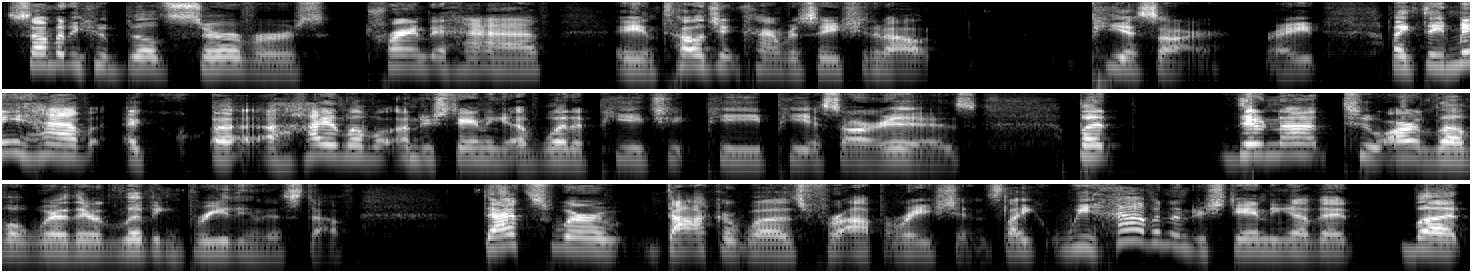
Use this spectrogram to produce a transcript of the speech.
somebody who builds servers trying to have a intelligent conversation about PSR, right? Like they may have a, a high level understanding of what a PHP PSR is, but they're not to our level where they're living, breathing this stuff. That's where Docker was for operations. Like we have an understanding of it, but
